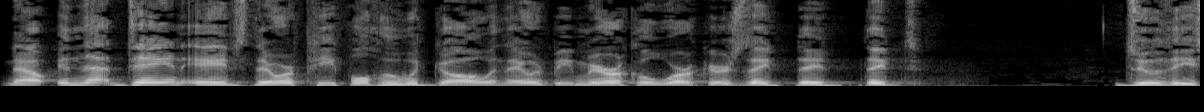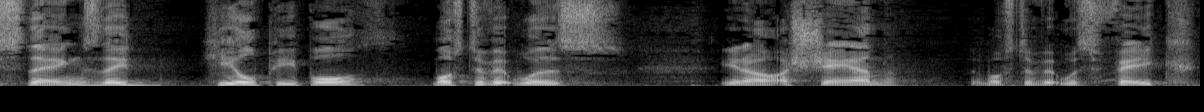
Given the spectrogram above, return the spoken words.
Now, in that day and age, there were people who would go and they would be miracle workers. They, they, they'd do these things. They'd heal people. Most of it was, you know, a sham. Most of it was fake.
